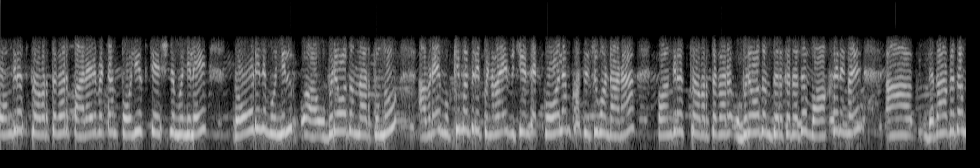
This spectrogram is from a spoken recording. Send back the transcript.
കോൺഗ്രസ് പ്രവർത്തകർ പാലാരിവട്ടം പോലീസ് സ്റ്റേഷന് മുന്നിലെ റോഡിന് മുന്നിൽ ഉപരോധം നടത്തുന്നു. അവിടെ മുഖ്യമന്ത്രി പിണറായി വിജയന്റെ കോലം കത്തിച്ചുകൊണ്ടാണ് കോൺഗ്രസ് പ്രവർത്തകർ ഉപരോധം തീർക്കുന്നത്. വാഹനങ്ങൾ ഗതാഗതം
